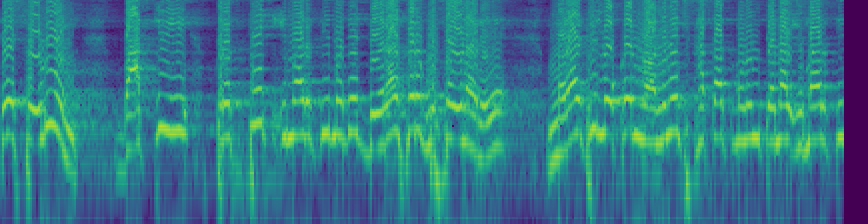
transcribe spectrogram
ते सोडून बाकी प्रत्येक इमारतीमध्ये देरासर घुसवणारे मराठी लोक नॉनव्हेज खातात म्हणून त्यांना इमारतीत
